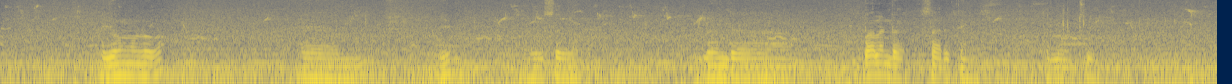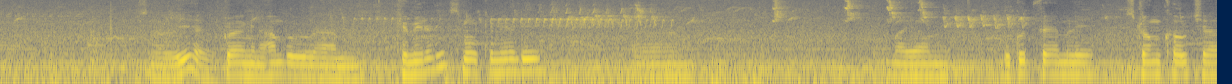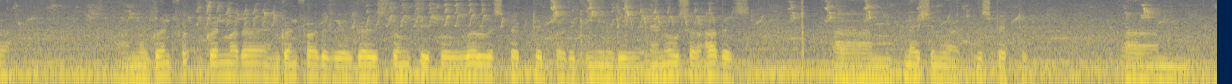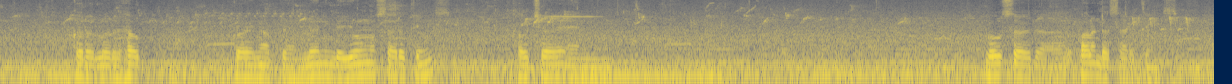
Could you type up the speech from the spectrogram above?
the Yolngu law, and yeah, I also learned the Balanda side of things, the law too. So yeah, growing in a humble um, community, small community. Um, my um, the good family, strong culture. My grandfa- grandmother and grandfathers are very strong people, well respected by the community and also others um, nationwide respected. Um, got a lot of help growing up and learning the Yolngu side of things, culture and also the Balanda side of things.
